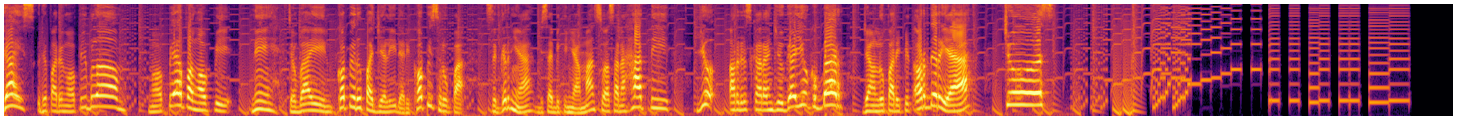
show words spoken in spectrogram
Guys, udah pada ngopi belum? Ngopi apa ngopi? Nih, cobain kopi rupa jelly dari Kopi Serupa. Segernya bisa bikin nyaman suasana hati. Yuk, order sekarang juga yuk kebar. Jangan lupa repeat order ya. Cus!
